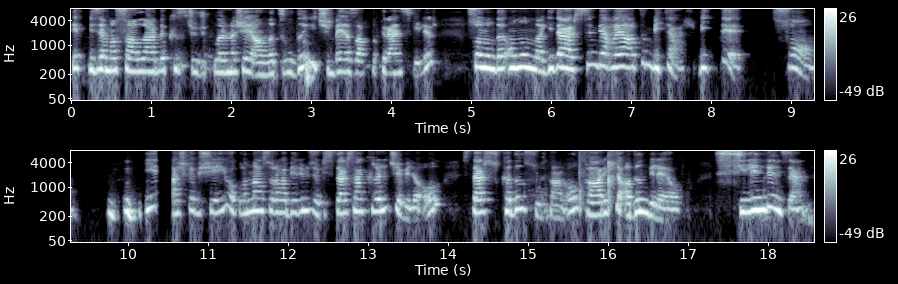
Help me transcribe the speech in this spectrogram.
hep bize masallarda kız çocuklarına şey anlatıldığı için beyaz atlı prens gelir. Sonunda onunla gidersin ve hayatın biter. Bitti. Son. Niye? Başka bir şey yok. Ondan sonra haberimiz yok. İstersen kraliçe bile ol, ister kadın sultan ol, tarihte adın bile yok. Silindin sen.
